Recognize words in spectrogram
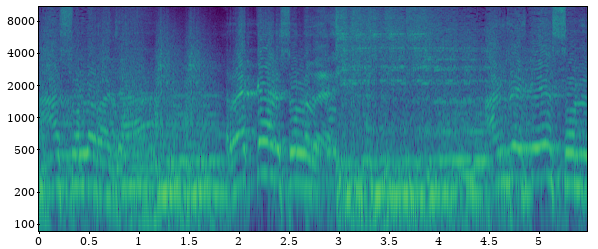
நான் சொல்ல ராஜா ரெக்கார்டு சொல்லுது. அன்றைக்கே சொல்ல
